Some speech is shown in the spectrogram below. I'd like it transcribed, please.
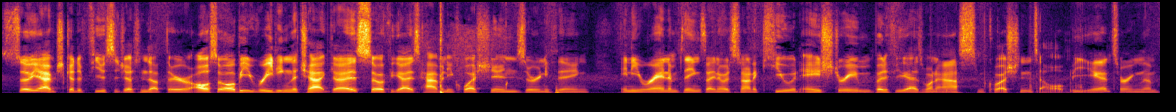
So yeah, I've just got a few suggestions up there. Also, I'll be reading the chat, guys. So if you guys have any questions or anything, any random things, I know it's not a Q&A stream, but if you guys want to ask some questions, I'll be answering them.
